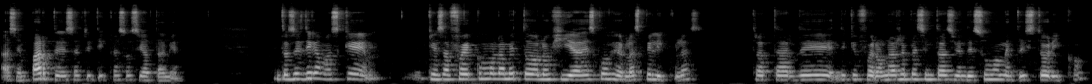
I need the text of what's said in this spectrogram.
hacen parte de esa crítica social también. Entonces, digamos que, esa fue como la metodología de escoger las películas, tratar de, que fuera una representación de su momento histórico.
